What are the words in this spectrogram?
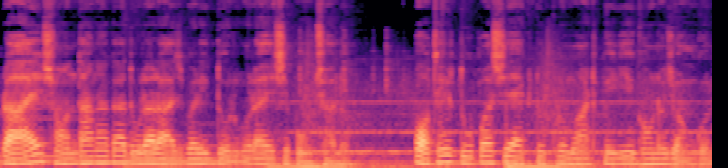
প্রায় সন্ধ্যা নাগাদ ওরা রাজবাড়ির দোরগোড়ায় এসে পৌঁছালো। পথের দুপাশে এক টুকরো মাঠ পেরিয়ে ঘন জঙ্গল।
